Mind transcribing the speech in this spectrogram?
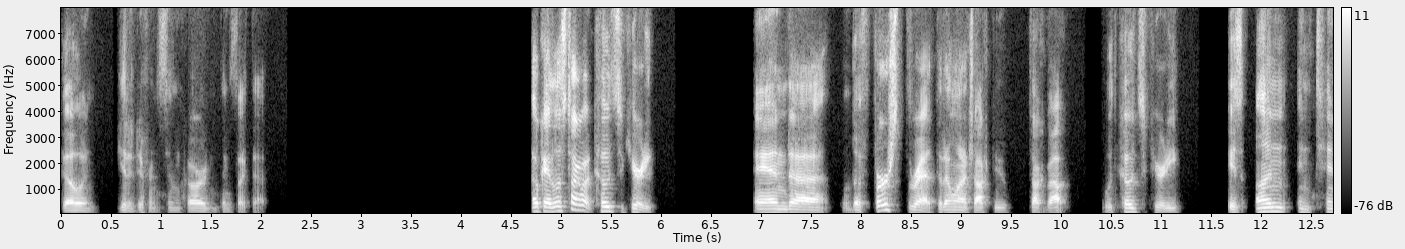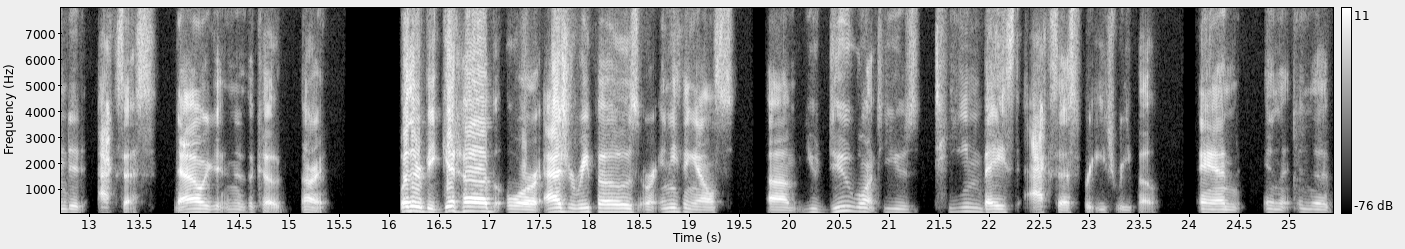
go and get a different SIM card and things like that. Okay, let's talk about code security. And uh, the first threat that I want to talk to talk about with code security is unintended access. Now we're getting into the code. All right. Whether it be GitHub or Azure repos or anything else, um, you do want to use team-based access for each repo. And in the in the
